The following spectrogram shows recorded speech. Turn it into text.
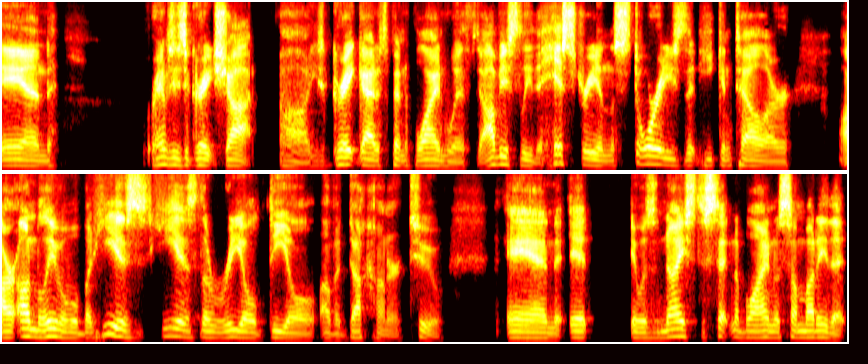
And ramsey's a great shot oh, he's a great guy to spend a blind with. Obviously, the history and the stories that he can tell are are unbelievable. But he is he is the real deal of a duck hunter too, and it it was nice to sit in a blind with somebody that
